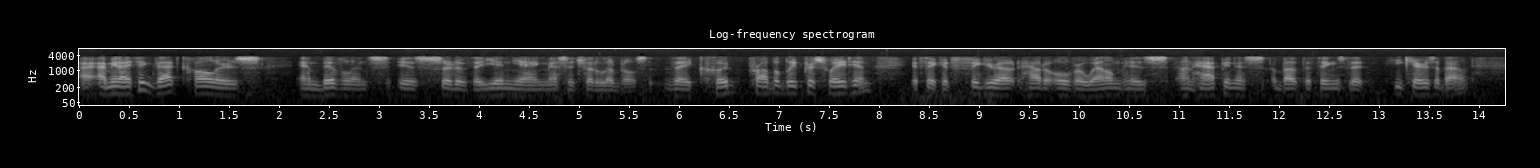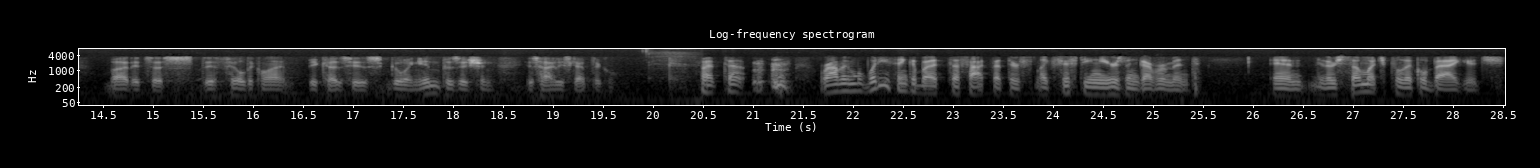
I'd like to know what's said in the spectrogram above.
I, I mean, I think that caller's ambivalence is sort of the yin yang message for the liberals. They could probably persuade him if they could figure out how to overwhelm his unhappiness about the things that he cares about, but it's a stiff hill to climb because his going in position is highly skeptical. But, uh, Robin, what do you think about the fact that they're like 15 years in government and there's so much political baggage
